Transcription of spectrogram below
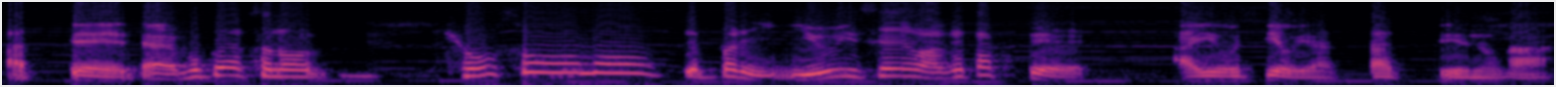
あって、だから僕はその競争のやっぱり優位性を上げたくて IoT をやったっていうのが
